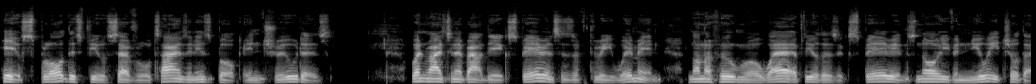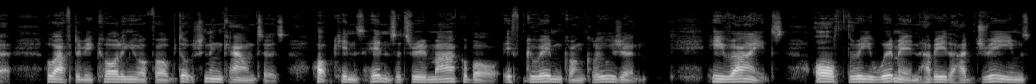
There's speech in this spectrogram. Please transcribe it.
He explored this view several times in his book Intruders. When writing about the experiences of three women, none of whom were aware of the other's experience nor even knew each other, who after recalling UFO abduction encounters, Hopkins hints at a remarkable, if grim, conclusion. He writes, All three women have either had dreams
